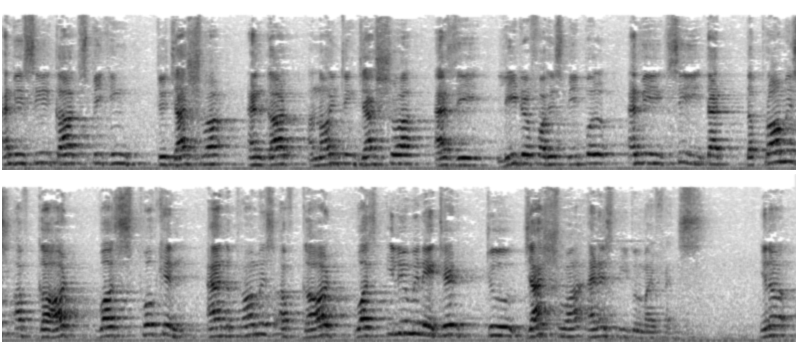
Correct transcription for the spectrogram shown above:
And we see God speaking to Joshua and God anointing Joshua as the leader for his people. And we see that the promise of God was spoken and the promise of God was illuminated to Joshua and his people, my friends. You know,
